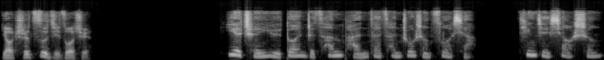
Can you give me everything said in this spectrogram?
要吃自己做去。叶晨玉端着餐盘在餐桌上坐下，听见笑声，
